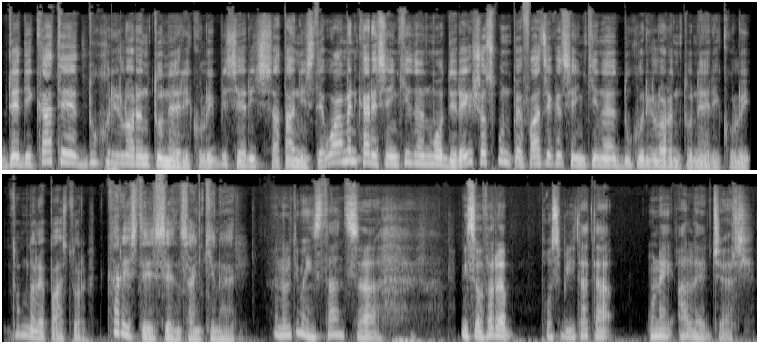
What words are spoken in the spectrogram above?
dedicate duhurilor întunericului, biserici sataniste, oameni care se închină în mod direct și o spun pe față că se închină duhurilor întunericului. Domnule pastor, care este esența închinării? În ultima instanță, mi se oferă posibilitatea unei alegeri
